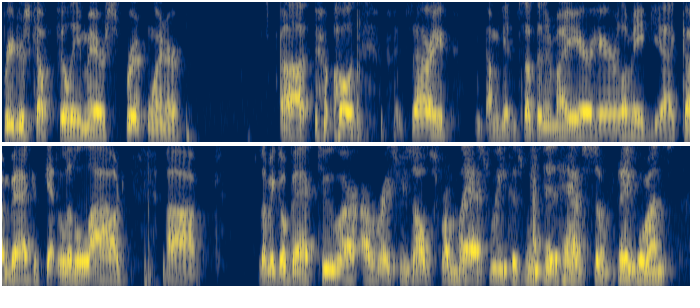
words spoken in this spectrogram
Breeders' Cup Filly Mare Sprint winner. Uh, oh, sorry, I'm getting something in my ear here. Let me uh, come back. It's getting a little loud. Uh, let me go back to our, our race results from last week because we did have some big ones.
